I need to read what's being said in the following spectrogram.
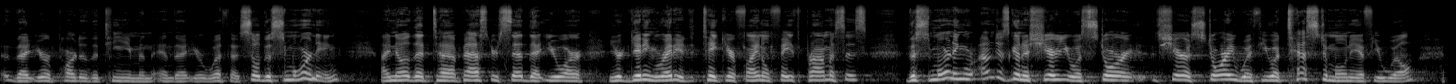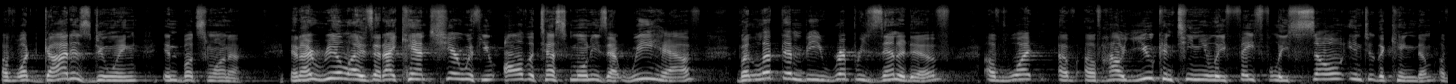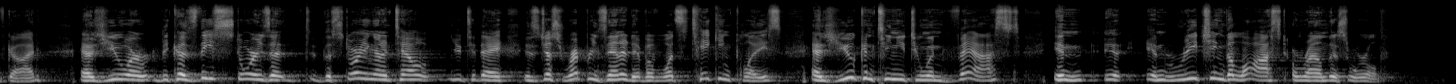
that you're a part of the team and, and that you're with us. So this morning, I know that uh, Pastor said that you are you're getting ready to take your final faith promises. This morning, I'm just going to share you a story, share a story with you, a testimony, if you will, of what God is doing in Botswana. And I realize that I can't share with you all the testimonies that we have, but let them be representative of what of, of how you continually faithfully sow into the kingdom of God as you are, because these stories, that, the story I'm going to tell you today is just representative of what's taking place as you continue to invest in, in reaching the lost around this world.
